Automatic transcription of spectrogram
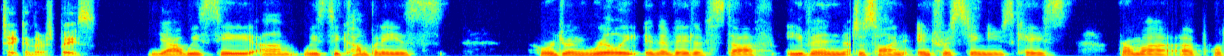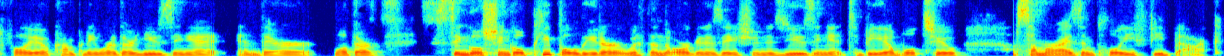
taking their space. Yeah, we see um, we see companies who are doing really innovative stuff. Even just saw an interesting use case from a, a, portfolio company where they're using it and their well their single shingle people leader within the organization is using it to be able to summarize employee feedback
